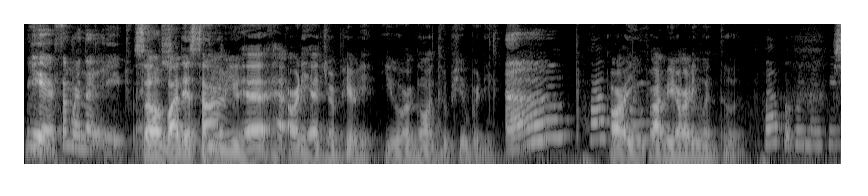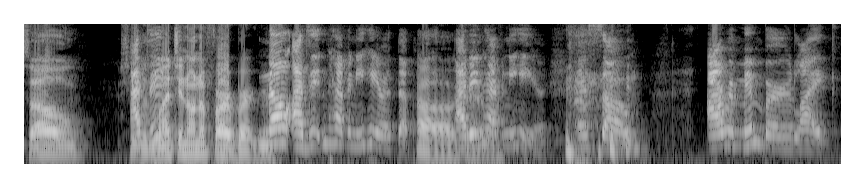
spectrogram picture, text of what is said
yeah, somewhere in that age. Range. So by this time, you had, had already had your period. You were going through puberty, um, probably, or you probably already went through it. probably maybe. So she I was did- munching on a fur burger. No, I didn't have any hair at that point. Oh, okay, I didn't have any hair, and so I remember like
